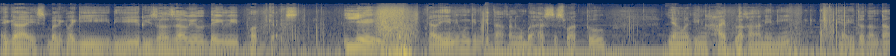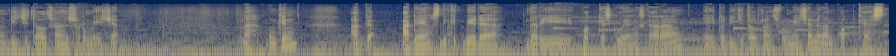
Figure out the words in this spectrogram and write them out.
Hey guys, balik lagi di Rizal Zalil Daily Podcast. Yeay, kali ini mungkin kita akan ngebahas sesuatu yang lagi nge-hype belakangan ini, yaitu tentang digital transformation. Nah, mungkin agak ada yang sedikit beda dari podcast gue yang sekarang, yaitu digital transformation dengan podcast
